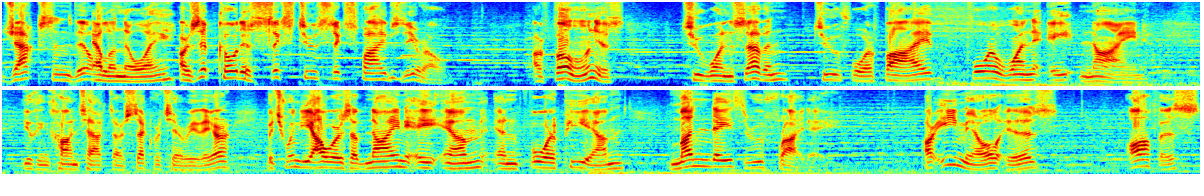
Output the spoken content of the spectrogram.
Jacksonville, Illinois. Our zip code is 62650. Our phone is 217 245 4189. You can contact our secretary there between the hours of 9 a.m. and 4 p.m. Monday through Friday. Our email is office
